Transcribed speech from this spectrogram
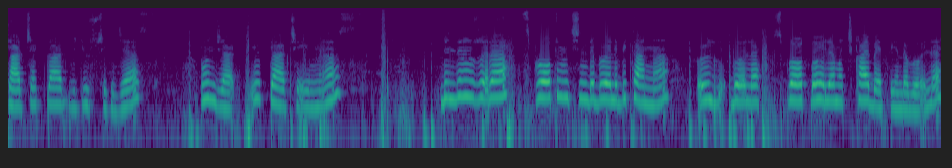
gerçekler videosu çekeceğiz. Oyuncular ilk gerçeğimiz bildiğiniz üzere Sprout'un içinde böyle bir tane öldü, böyle Sprout böyle maçı kaybettiğinde böyle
